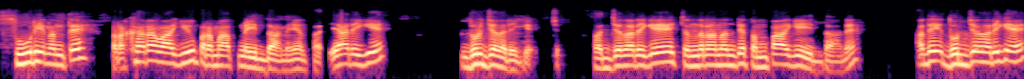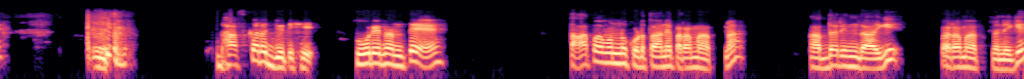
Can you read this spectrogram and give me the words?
ಸೂರ್ಯನಂತೆ ಪ್ರಖರವಾಗಿಯೂ ಪರಮಾತ್ಮ ಇದ್ದಾನೆ ಅಂತ. ಯಾರಿಗೆ? ದುರ್ಜನರಿಗೆ. ಸಜ್ಜನರಿಗೆ, ಚಂದ್ರನಂತೆ ತಂಪಾಗಿ ಇದ್ದಾನೆ. ಅದೇ ದುರ್ಜನರಿಗೆ ಭಾಸ್ಕರ ದ್ಯುತಿ. ಸೂರ್ಯನಂತೆ ತಾಪವನ್ನು ಕೊಡ್ತಾನೆ ಪರಮಾತ್ಮ. ಆದ್ದರಿಂದಾಗಿ ಪರಮಾತ್ಮನಿಗೆ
